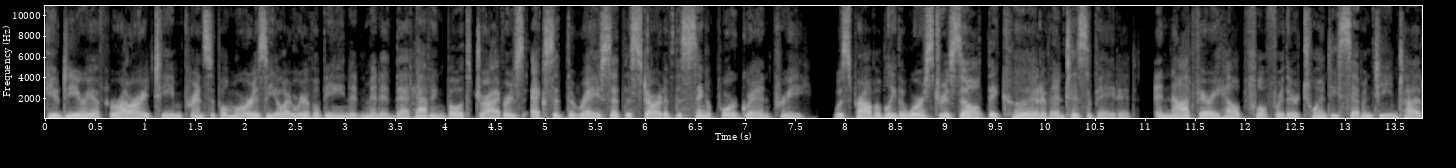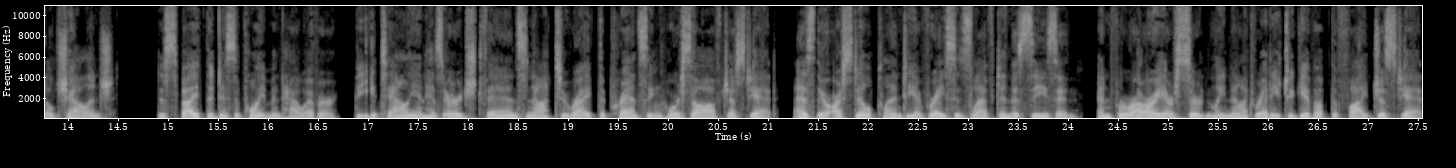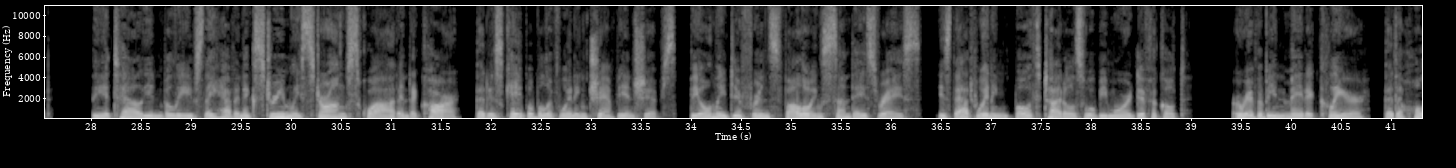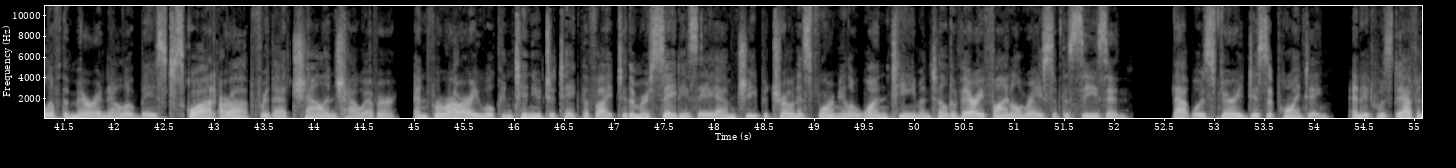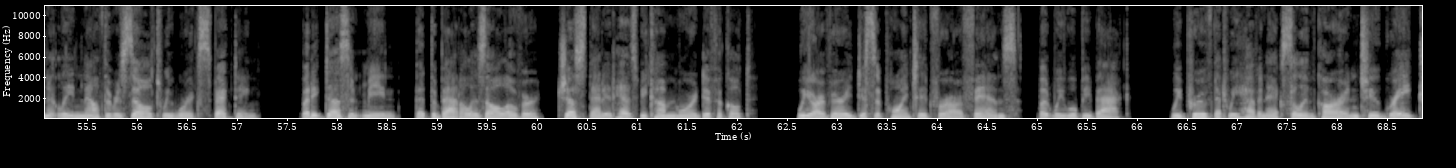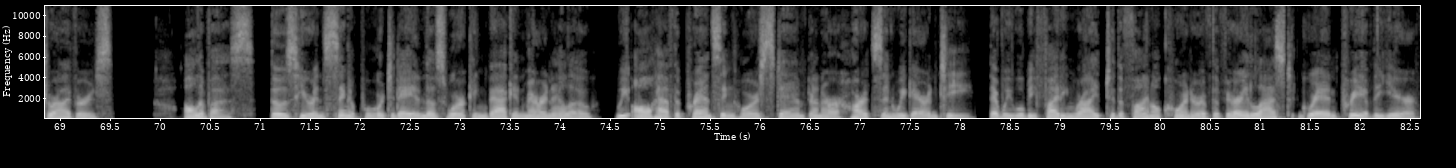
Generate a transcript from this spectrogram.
Scuderia Ferrari team principal Maurizio Arrivabene admitted that having both drivers exit the race at the start of the Singapore Grand Prix was probably the worst result they could have anticipated and not very helpful for their 2017 title challenge. Despite the disappointment however, the Italian has urged fans not to write the prancing horse off just yet, as there are still plenty of races left in the season, and Ferrari are certainly not ready to give up the fight just yet. The Italian believes they have an extremely strong squad and a car that is capable of winning championships. The only difference following Sunday's race is that winning both titles will be more difficult. Arrivabene made it clear that the whole of the Maranello-based squad are up for that challenge however, and Ferrari will continue to take the fight to the Mercedes-AMG Petronas Formula One team until the very final race of the season. That was very disappointing, and it was definitely not the result we were expecting. But it doesn't mean that the battle is all over, just that it has become more difficult. We are very disappointed for our fans, but we will be back. We prove that we have an excellent car and two great drivers. All of us, those here in Singapore today and those working back in Maranello, we all have the prancing horse stamped on our hearts and we guarantee that we will be fighting right to the final corner of the very last Grand Prix of the year.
